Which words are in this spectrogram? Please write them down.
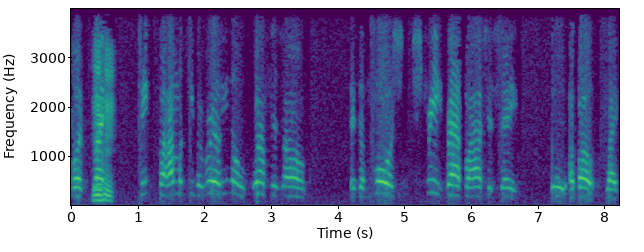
But like, Mhm. But I'm gonna keep it real. You know, Ruff is um is a more street rapper, I should say, who about like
